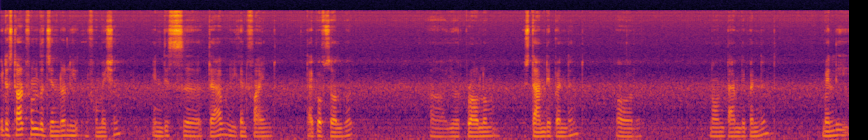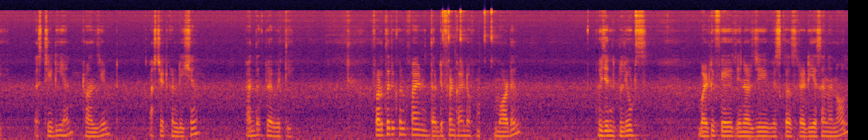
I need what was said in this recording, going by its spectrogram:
It start from the general information. In this uh, tab you can find type of solver uh, your problem is time dependent or non time dependent mainly steady and transient state condition and the gravity. Further you can find the different kind of model which includes multi-phase energy viscous radiation and all.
